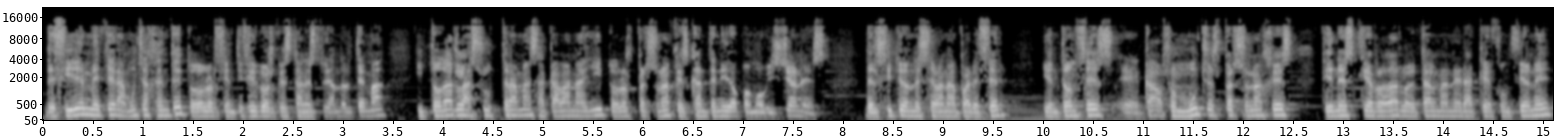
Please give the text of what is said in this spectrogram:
deciden meter a mucha gente, todos los científicos que están estudiando el tema, y todas las subtramas acaban allí, todos los personajes que han tenido como visiones del sitio donde se van a aparecer. Y entonces, eh, claro, son muchos personajes, tienes que rodarlo de tal manera que funcione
